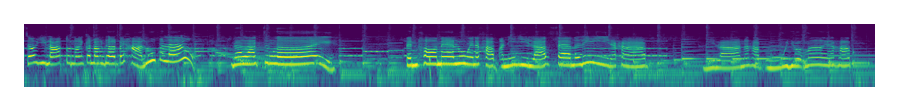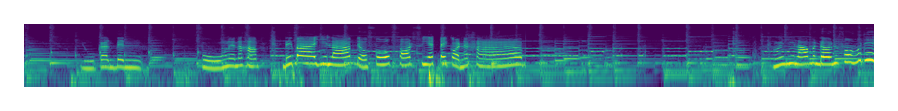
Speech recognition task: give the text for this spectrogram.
เจ้ายีราฟตัวนั้นกำลังเดินไปหาลูกมันแล้ว น่ารักจังเลย เป็นพ่อแม่ลูกเลยนะครับ อันนี้ยีราฟแฟมิลี่นะครับยีราฟนะครับอู้เยอะมากเลยนะครับ อยู่กันเป็นฝูงเลยนะครับบ๊ายบายยีราฟเดี๋ยวโฟกพอดเฟียสไปก่อนนะครับเฮ้ยยีราฟมันเดินพี่โฟกดูดิ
